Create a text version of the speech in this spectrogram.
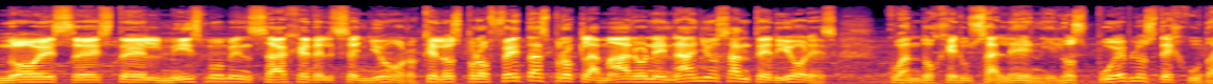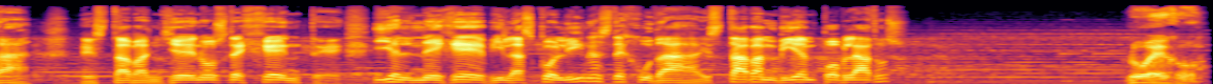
¿No es este el mismo mensaje del Señor que los profetas proclamaron en años anteriores, cuando Jerusalén y los pueblos de Judá estaban llenos de gente y el Negev y las colinas de Judá estaban bien poblados? Luego,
